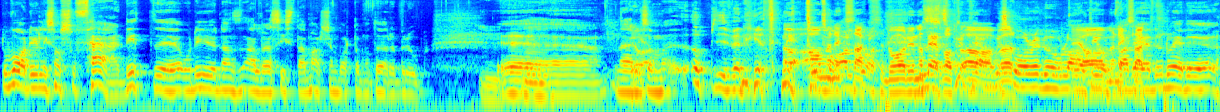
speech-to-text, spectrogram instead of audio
Då var det ju liksom så färdigt eh, och det är ju den allra sista matchen borta mot Örebro. Mm. Eh, När Ja. liksom uppgivenheten är Ja, total. men exakt. Då har det ju nästan we över. score a goal och Ja, men exakt. Det, då, är det,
